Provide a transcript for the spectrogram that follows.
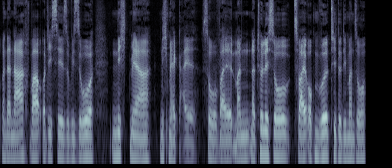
und danach war Odyssey sowieso nicht mehr nicht mehr geil. So weil man natürlich so zwei Open World Titel die man so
